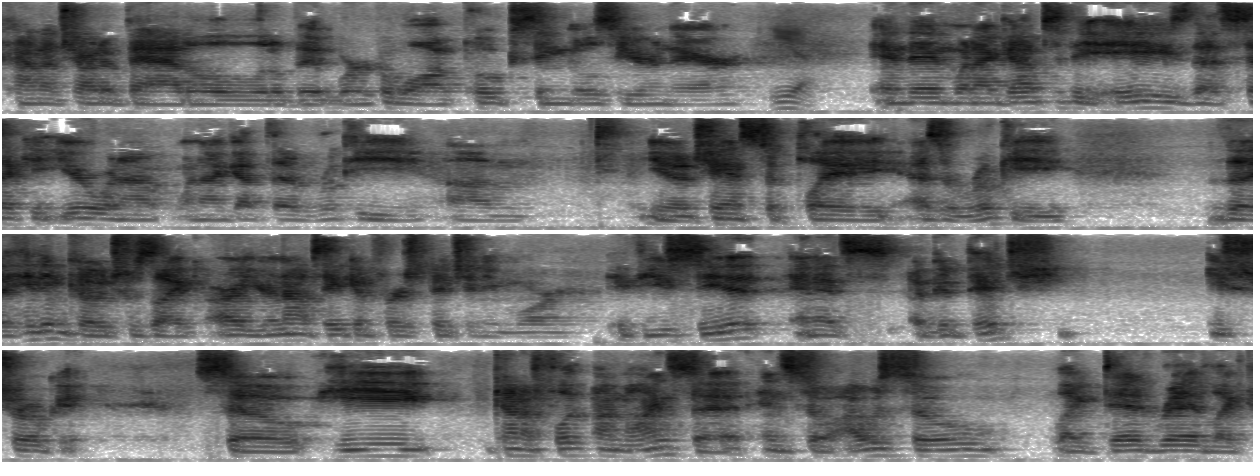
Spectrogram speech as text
kind of try to battle a little bit, work a walk, poke singles here and there. Yeah. And then when I got to the A's that second year, when I when I got the rookie, um, you know, chance to play as a rookie, the hitting coach was like, "All right, you're not taking first pitch anymore. If you see it and it's a good pitch, you stroke it." So he kind of flipped my mindset, and so I was so like dead red, like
